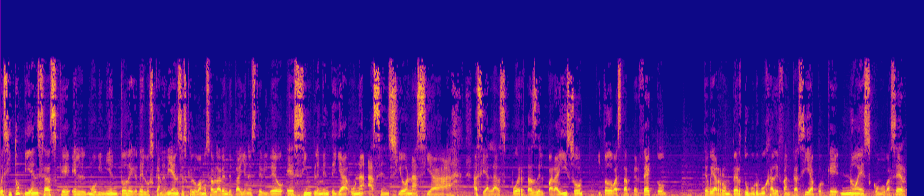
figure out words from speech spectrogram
Pues si tú piensas que el movimiento de, los canadienses, que lo vamos a hablar en detalle en este video, es simplemente ya una ascensión hacia, hacia las puertas del paraíso y todo va a estar perfecto, te voy a romper tu burbuja de fantasía porque no es como va a ser.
